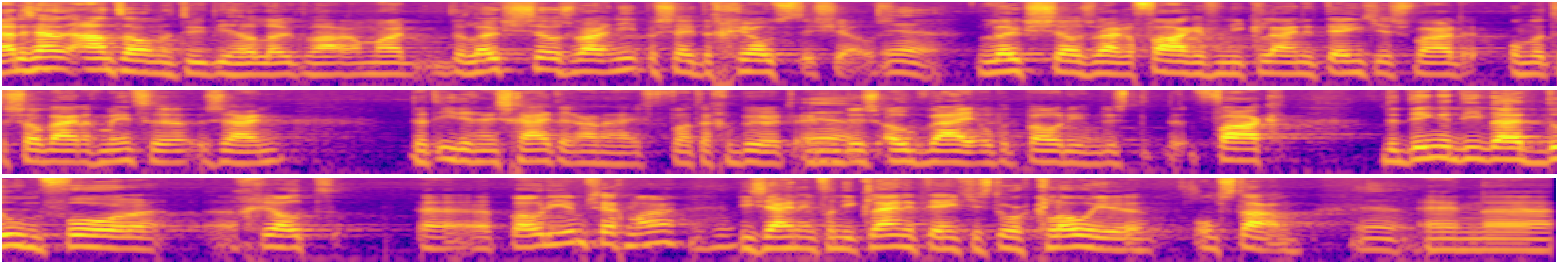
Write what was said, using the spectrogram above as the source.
Nou, er zijn een aantal natuurlijk die heel leuk waren, maar de leukste shows waren niet per se de grootste shows. De leukste shows waren vaak in van die kleine tentjes waar, de- omdat er zo weinig mensen zijn, dat iedereen scheid eraan heeft wat er gebeurt. En dus ook wij op het podium. Dus de- vaak de dingen die wij doen voor een groot eh, podium, zeg maar, Mhm. die zijn in van die kleine tentjes door klooien ontstaan. En eh,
